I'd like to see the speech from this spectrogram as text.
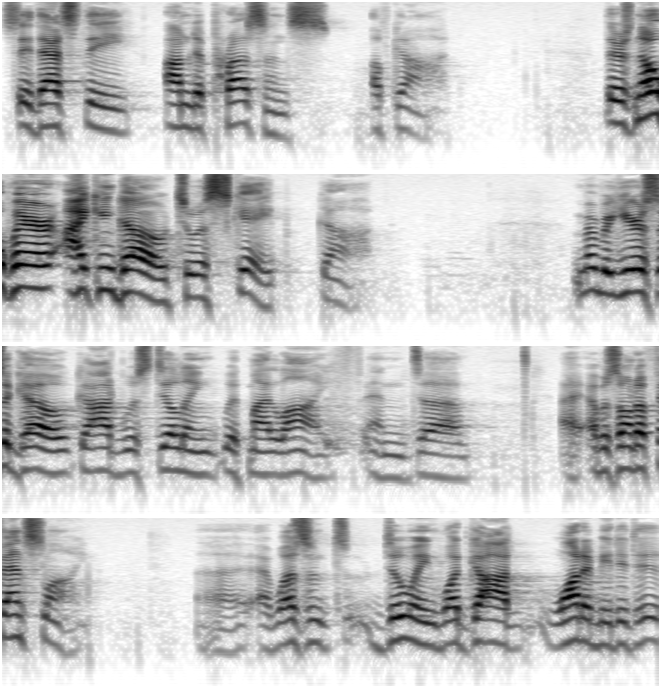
See, that's the omnipresence of God. There's nowhere I can go to escape God. Remember years ago, God was dealing with my life, and uh, I, I, was on a fence line. Uh, I wasn't doing what God wanted me to do,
